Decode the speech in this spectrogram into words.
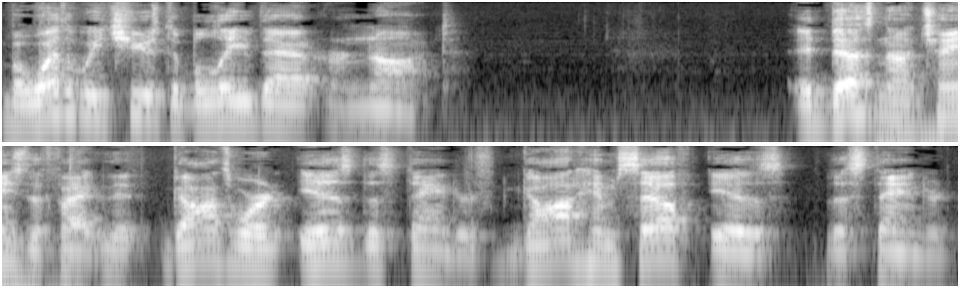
But whether we choose to believe that or not, it does not change the fact that God's Word is the standard. God Himself is the standard.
